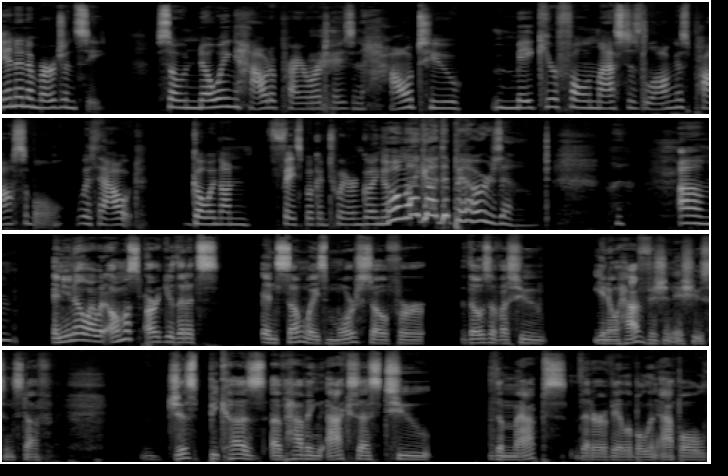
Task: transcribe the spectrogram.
in an emergency. So, knowing how to prioritize and how to make your phone last as long as possible without going on Facebook and Twitter and going, "Oh my god, the power's out." um, And you know, I would almost argue that it's in some ways more so for those of us who, you know, have vision issues and stuff, just because of having access to the maps that are available in Apple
